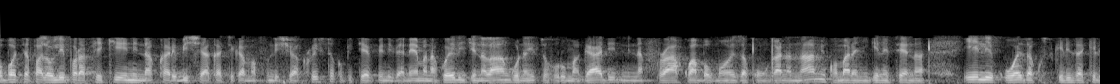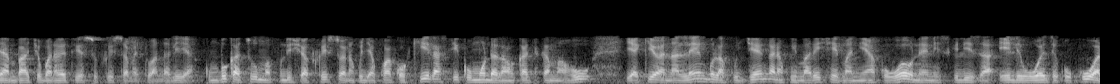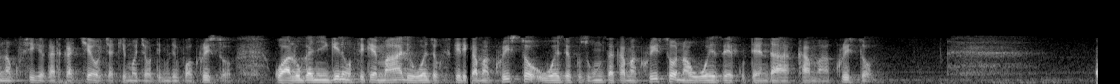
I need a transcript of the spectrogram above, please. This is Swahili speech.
Popote pale ulipo rafiki ninakukaribisha katika mafundisho ya kristo kupitia vipindi vya neema na kweli. Jina langu naitwa huruma gadi. Ninafuraha kwamba umeweza kuungana nami kwa mara nyingine tena ili kuweza kusikiliza kile ambacho bwana wetu yesu kristo ametuandalia. Kumbuka tu mafundisho ya kristo yanakuja kwako kila siku muda na wakati kama huu yakiwa yana lengo la kujenga na kuimarisha imani yako wewe unayenisikiliza ili uweze kukua na kufika katika cheo cha kimo cha utimilifu wa kristo. Kwa lugha nyingine ufike mahali uweze kufikiri kama kristo uweze kuzungumza kama kristo na uweze kutenda kama kristo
